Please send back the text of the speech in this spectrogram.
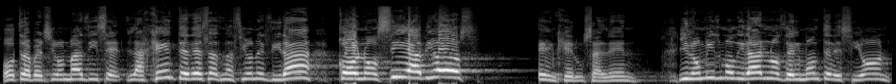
Otra versión más dice, la gente de esas naciones dirá, conocí a Dios en Jerusalén. Y lo mismo dirán los del monte de Sión,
